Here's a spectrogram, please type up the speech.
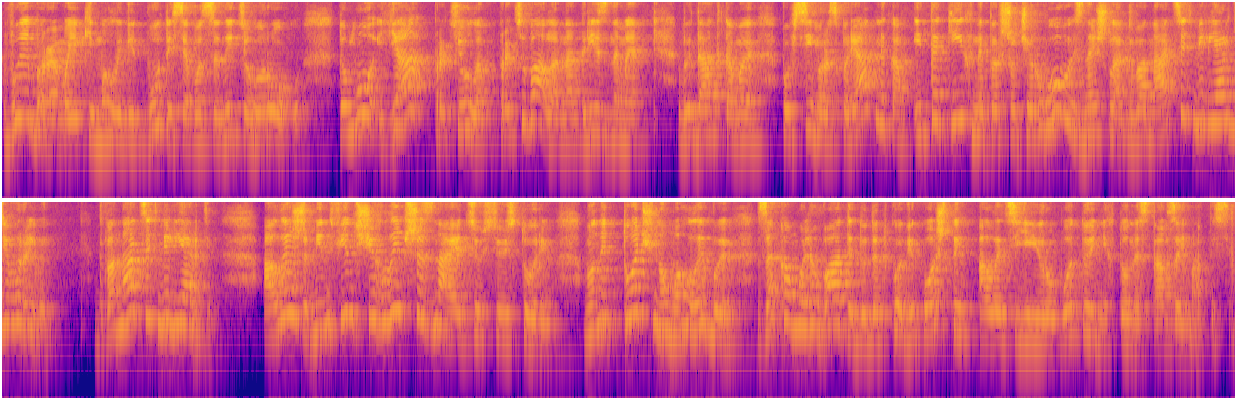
виборами, які могли відбутися восени цього року. Тому я працювала, працювала над різними видатками по всім розпорядникам, і таких непершочергових знайшла 12 мільярдів гривень. 12 мільярдів. Але ж Мінфін ще глибше знає цю всю історію. Вони точно могли би закамулювати додаткові кошти, але цією роботою ніхто не став займатися.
